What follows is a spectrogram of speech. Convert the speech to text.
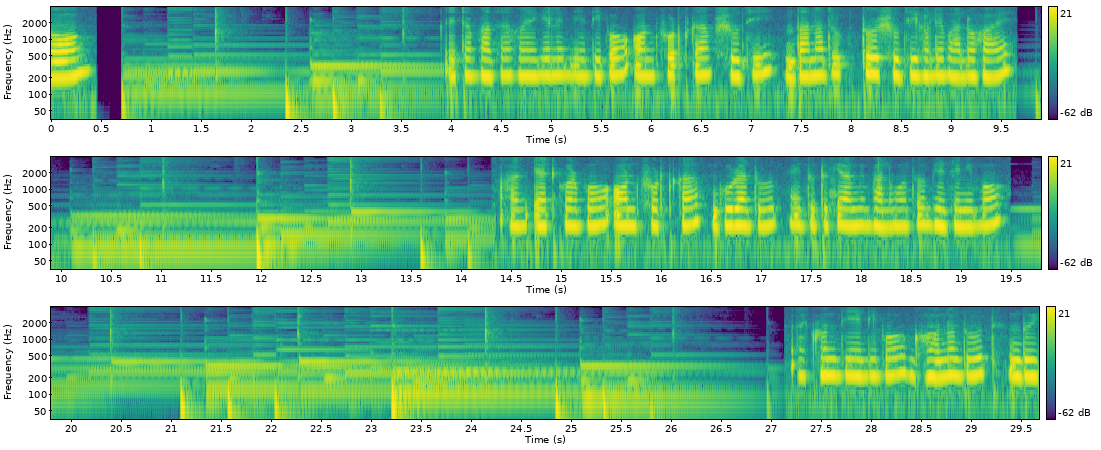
লং। এটা ভাজা হয়ে গেলে দিয়ে দিব ওয়ান ফোর্থ কাপ সুজি। দানাযুক্ত সুজি হলে ভালো হয়। আর অ্যাড করব ওয়ান ফোর্থ কাপ গুঁড়া দুধ। এই দুটোকে আমি ভালো মতো ভেজে নিব। এখন দিয়ে দিব ঘন দুধ, দুই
